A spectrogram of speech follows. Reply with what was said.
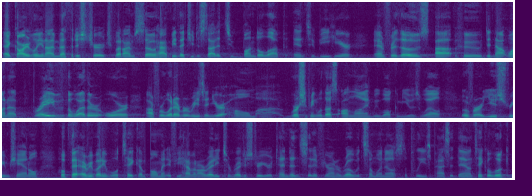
at Collierville United Methodist Church. But I'm so happy that you decided to bundle up and to be here. And for those uh, who did not want to brave the weather or uh, for whatever reason you're at home uh, worshiping with us online, we welcome you as well over our Ustream channel. Hope that everybody will take a moment, if you haven't already, to register your attendance. And if you're on a row with someone else, to please pass it down. Take a look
